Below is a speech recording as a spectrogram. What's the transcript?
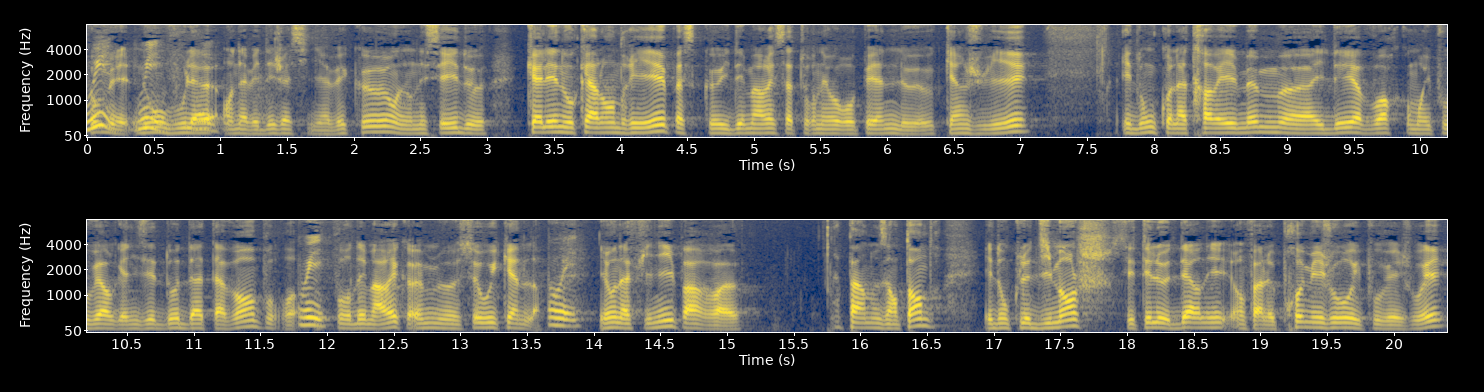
mais nous on, voulait, on avait déjà signé avec eux, on, essayait de caler nos calendriers parce qu'il démarrait sa tournée européenne le 15 juillet. Et donc, on a travaillé même à aider à voir comment ils pouvaient organiser d'autres dates avant pour, pour démarrer quand même euh, ce week-end-là. Et on a fini par, euh, par nous entendre. Et donc, le dimanche, c'était le dernier, enfin, le premier jour où ils pouvaient jouer.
